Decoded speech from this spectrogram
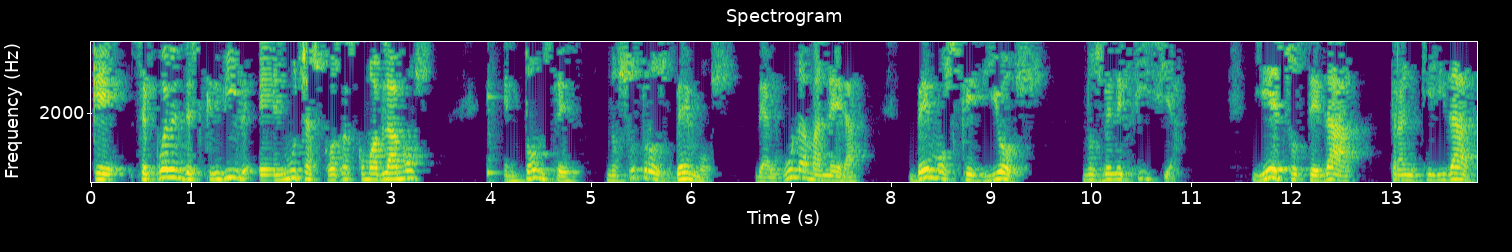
que se pueden describir en muchas cosas como hablamos, entonces nosotros vemos, de alguna manera, vemos que Dios nos beneficia y eso te da tranquilidad.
